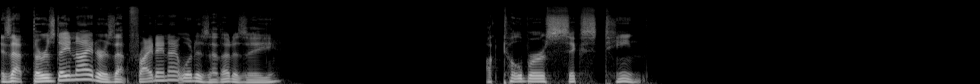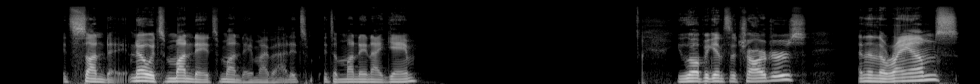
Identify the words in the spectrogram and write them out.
Is that Thursday night or is that Friday night? What is that? That is a October 16th. It's Sunday. No, it's Monday. It's Monday. My bad. It's it's a Monday night game. You go up against the Chargers, and then the Rams.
